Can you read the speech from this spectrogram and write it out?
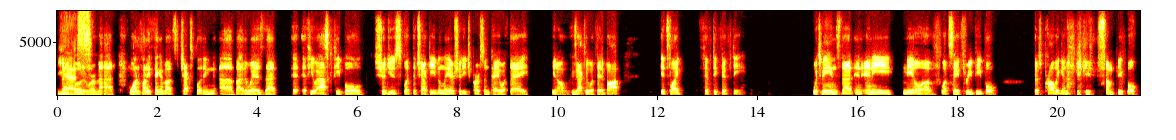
yes. and we're mad. One funny thing about check splitting, uh, by the way, is that if you ask people, should you split the check evenly or should each person pay what they, you know, exactly what they bought? It's like 50 50, which means that in any meal of, let's say, three people, there's probably going to be some people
